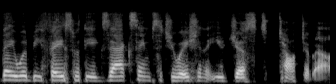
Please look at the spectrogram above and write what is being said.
they would be faced with the exact same situation that you just talked about?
